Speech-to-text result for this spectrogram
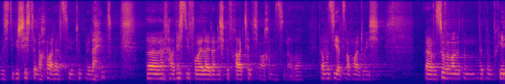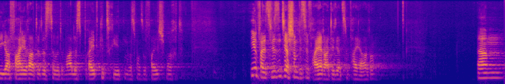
muss ich die Geschichte nochmal erzählen, tut mir leid. Äh, Habe ich sie vorher leider nicht gefragt, hätte ich machen müssen, aber da muss ich jetzt nochmal durch. Äh, so, wenn man mit einem, mit einem Prediger verheiratet ist, da wird immer alles breit getreten, was man so falsch macht. Jedenfalls, wir sind ja schon ein bisschen verheiratet jetzt ein paar Jahre. Ähm,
